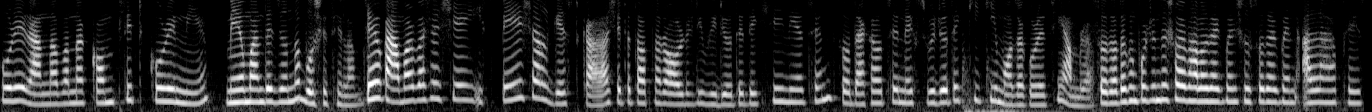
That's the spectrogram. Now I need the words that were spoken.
করে রান্না বান্না কমপ্লিট করে নিয়ে মেহমানদের জন্য বসেছিলাম। যাই হোক, আমার বাসায় সেই স্পেশাল গেস্ট কারা, সেটা তো আপনারা অলরেডি ভিডিওতে দেখেই নিয়েছেন। সো দেখা হচ্ছে নেক্সট ভিডিওতে কি কি মজা করেছি আমরা। সো ততক্ষণ পর্যন্ত সবাই ভালো থাকবেন, সুস্থ থাকবেন। আল্লাহ হাফেজ।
